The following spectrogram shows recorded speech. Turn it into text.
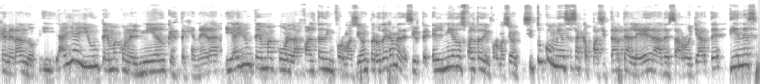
generando. Y hay ahí un tema con el miedo que te genera y hay un tema con la falta de información, pero déjame decirte, el miedo es falta de información. Si tú comienzas a capacitarte, a leer, a desarrollarte, tienes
